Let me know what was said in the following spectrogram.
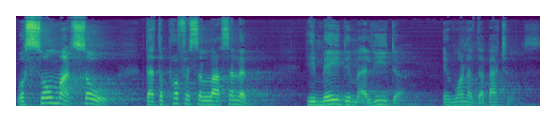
was so much so that the Prophet ﷺ, he made him a leader in one of the battles.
